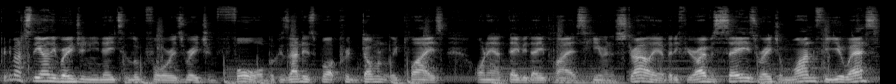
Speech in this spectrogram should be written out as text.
pretty much the only region you need to look for is region four, because that is what predominantly plays on our DVD players here in Australia. But if you're overseas, region one for US,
